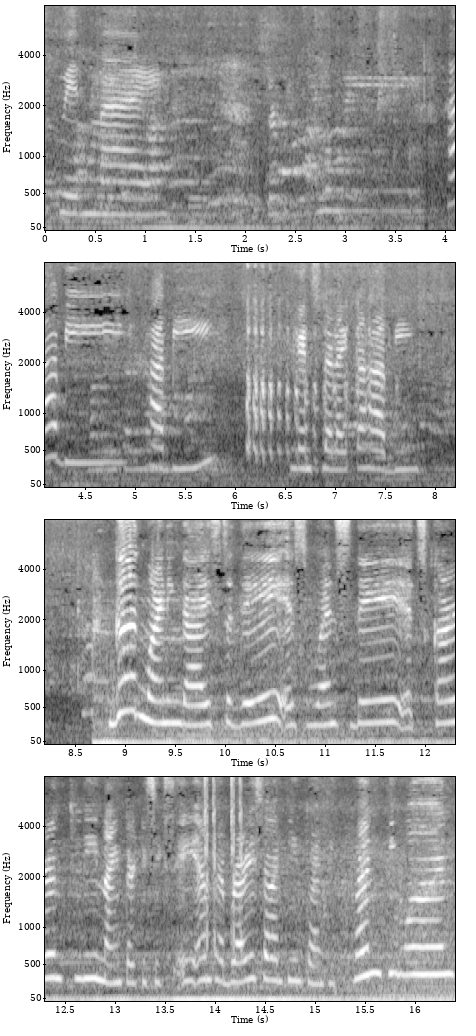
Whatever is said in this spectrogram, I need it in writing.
Date with my hubby. Hubby. Against the light ka, hubby. Good morning guys! Today is Wednesday. It's currently 9.36 a.m. February 17, 2021.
